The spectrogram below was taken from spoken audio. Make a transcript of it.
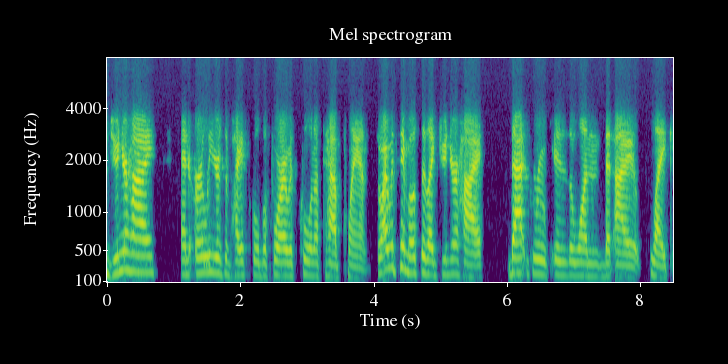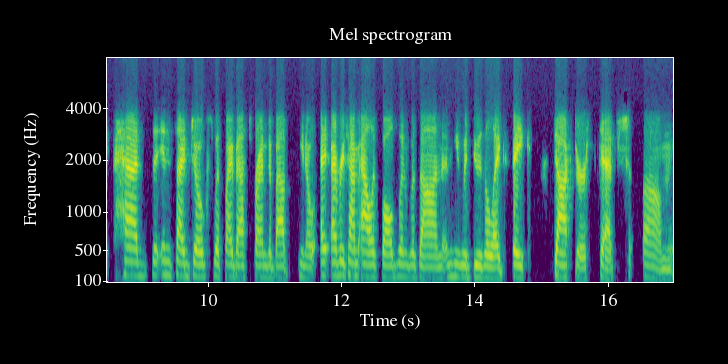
junior high and early years of high school before I was cool enough to have plans. So I would say mostly like junior high, that group is the one that I like had the inside jokes with my best friend about, you know, every time Alec Baldwin was on and he would do the like fake doctor sketch um,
